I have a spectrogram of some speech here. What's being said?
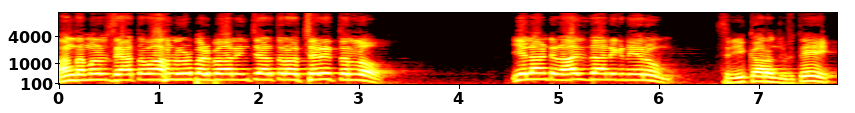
అంతమంది శాతవాహనులు కూడా పరిపాలించారు తర్వాత చరిత్రలో. ఇలాంటి రాజధానికి నేను శ్రీకారం చుడితే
